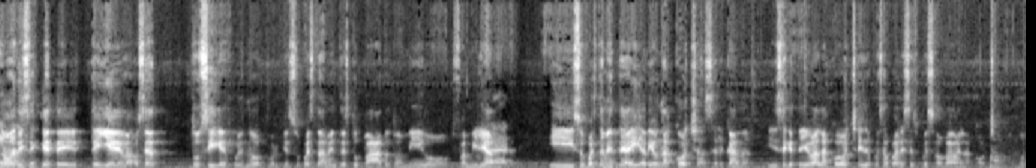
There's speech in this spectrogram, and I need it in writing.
no, dicen que te, te lleva, o sea, tú sigues, pues, ¿no? Porque supuestamente es tu pata, tu amigo, tu familiar. Claro. Y supuestamente ahí había una cocha cercana y dice que te lleva a la cocha y después apareces pues ahogado en la cocha, ¿no?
